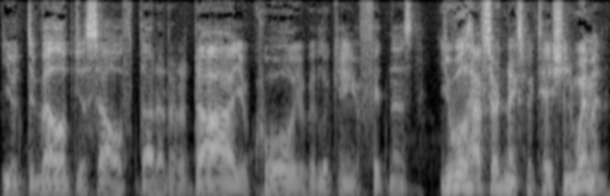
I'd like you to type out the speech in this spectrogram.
you developed yourself, da da da da da, you're cool, you're good looking, you're fitness. You will have certain expectation in women.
